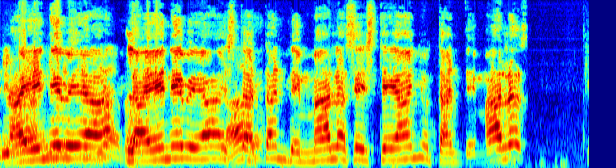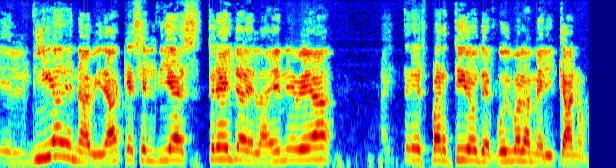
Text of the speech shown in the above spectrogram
la NBA, la NBA está tan de malas este año, tan de malas, que el día de Navidad, que es el día estrella de la NBA, hay tres partidos de fútbol americano.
